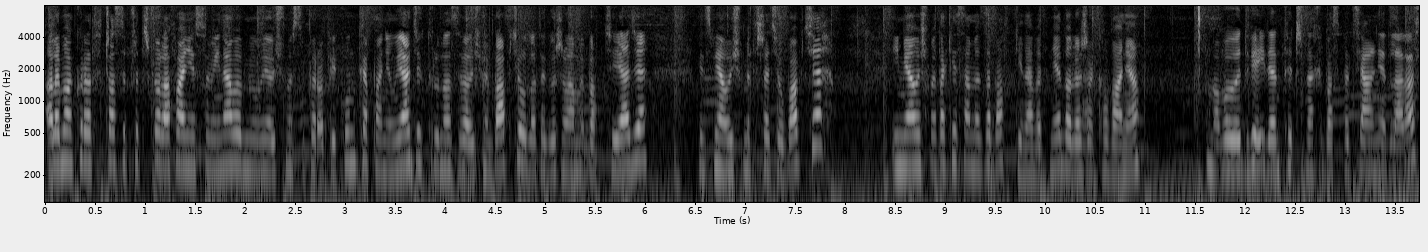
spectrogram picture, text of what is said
ale my akurat czasy przedszkola fajnie wspominały, my miałyśmy super opiekunkę, panią Jadzie, którą nazywałyśmy babcią, dlatego że mamy babcię Jadzie, więc miałyśmy trzecią babcię i miałyśmy takie same zabawki nawet, nie, do leżakowania. No, były dwie identyczne chyba specjalnie dla nas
